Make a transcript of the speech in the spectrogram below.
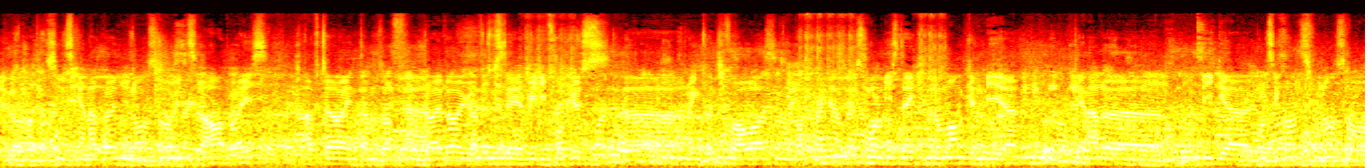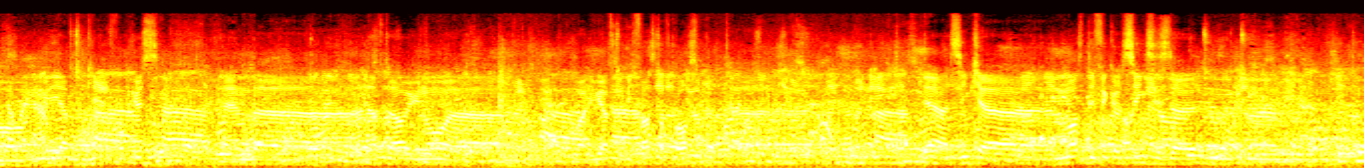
you know, things can happen, you know, so it's a hard race. After, in terms of driver, you have to stay really focused during 24 hours. A small mistake in Le Mans can be can have a, a big consequence, you know. So we have to keep focused and after, you know, well, you have to be fast, of course. But, yeah, I think uh, the most difficult things is uh, to, uh, to,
